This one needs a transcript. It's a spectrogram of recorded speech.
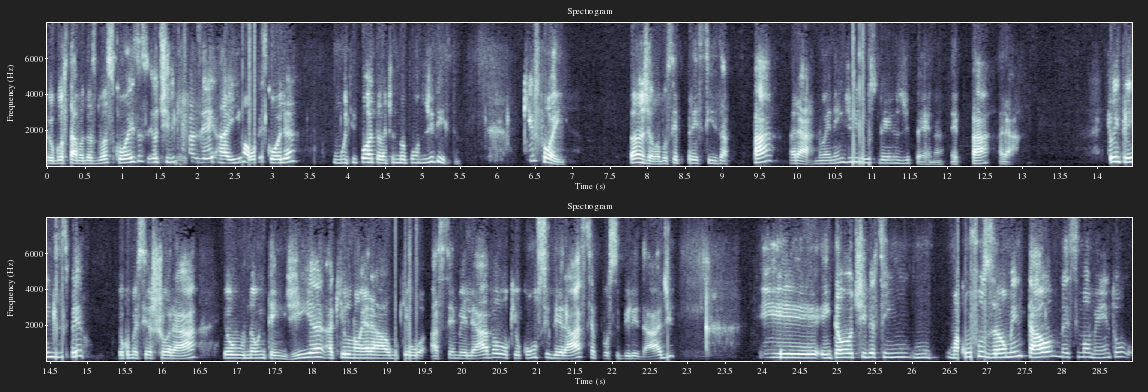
eu gostava das duas coisas, eu tive que fazer aí uma outra escolha muito importante do meu ponto de vista. Que foi, Ângela, você precisa parar, não é nem diminuir os treinos de perna, é parar. Eu entrei em desespero. Eu comecei a chorar, eu não entendia, aquilo não era algo que eu assemelhava ou que eu considerasse a possibilidade. E então eu tive assim um, uma confusão mental nesse momento,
